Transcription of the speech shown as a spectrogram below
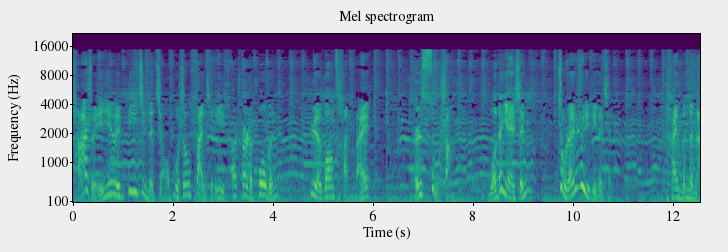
茶水因为逼近的脚步声泛起了一圈圈的波纹，月光惨白而肃杀。我的眼神骤然锐利了起来。开门的奶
